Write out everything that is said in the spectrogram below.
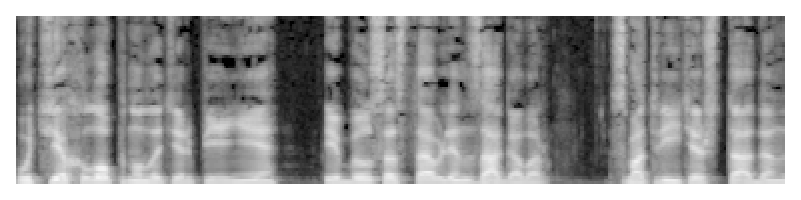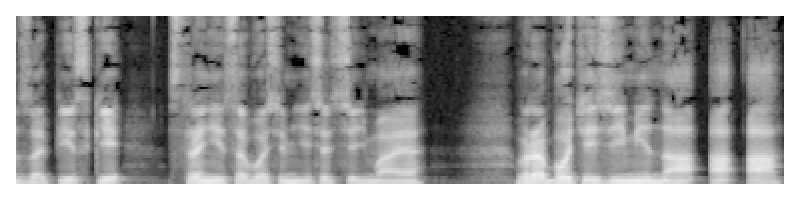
у тех лопнуло терпение, и был составлен заговор. Смотрите Штаден записки, страница 87 В работе Зимина АА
